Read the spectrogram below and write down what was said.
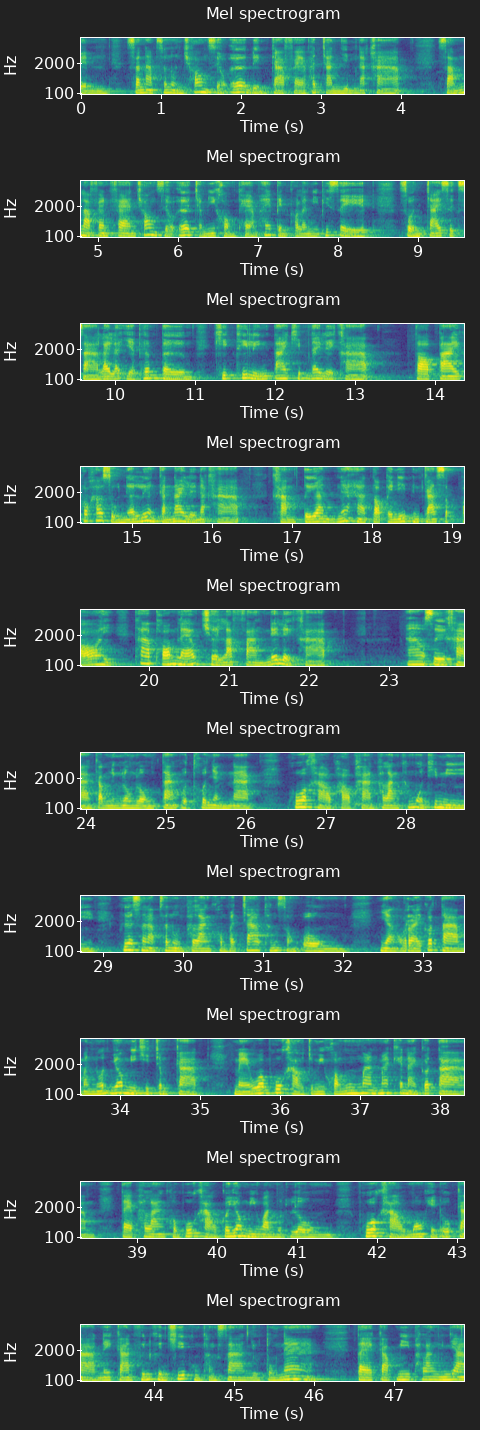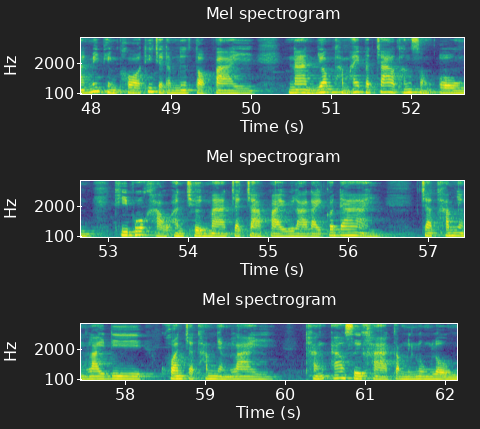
0%สนับสนุนช่องเสี่ยวเออร์ดื่มกาแฟพระจันทร์ยิ้มนะครับ สำหรับแฟนๆ ช่องเสี่ยวเออร์จะมีของแถมให้เป็นกรณีพิเศษ สนใจศึกษารายละเอียดเพิ่มเติม คลิกที่ลิงก์ใต้คลิปได้เลยครับ ต่อไปก็เข้าสู่เนื้อเรื่องกันได้เลยนะครับคำเตือนเนื้อหาต่อไปนี้เป็นการสปอย ถ้าพร้อมแล้วเชิญรับฟังได้เลยครับอ้าวซื้อขากับหนึ่งลงลงต่างอดทนอย่างหนัก พวกข่าวเผาผ่านพลังทั้งหมดที่มี เพื่อสนับสนุนพลังของพระเจ้าทั้งสององค์ อย่างไรก็ตามมนุษย์ย่อมมีขีดจำกัด แม้ว่าพวกเขาจะมีความมุ่งมั่นมากแค่ไหนก็ตาม แต่พลังของพวกเขาก็ย่อมมีวันหมดลง พวกเขามองเห็นโอกาสในการฟื้นคืนชีพของถังซานอยู่ตรงหน้า แต่กลับมีพลังวิญญาณไม่เพียงพอที่จะดำเนินต่อไป นั่นย่อมทำให้พระเจ้าทั้งสององค์ ที่พวกเขาอัญเชิญมาจะจากไปเวลาใดก็ได้ จะทำอย่างไรดี ควรจะทำอย่างไร ทั้งอ้าวซื้อขากับหนึ่งลงหลง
